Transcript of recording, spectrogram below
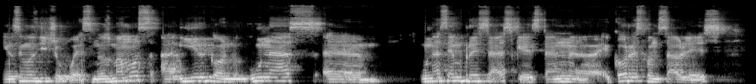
Y nos hemos dicho, pues, nos vamos a ir con unas, eh, unas empresas que están uh, corresponsables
